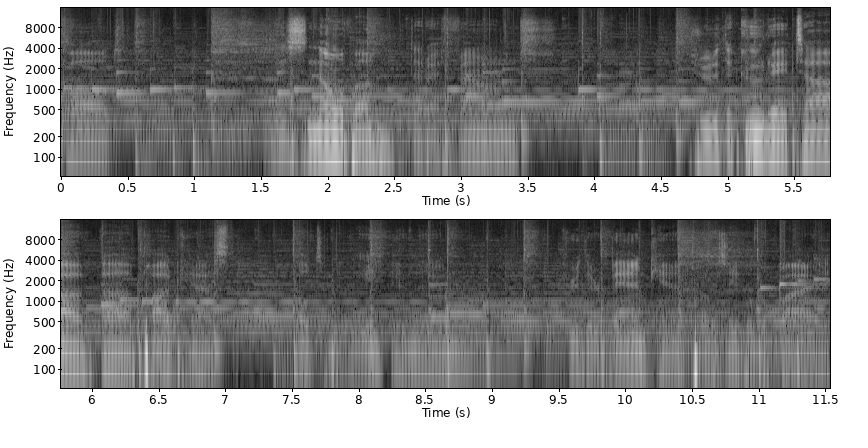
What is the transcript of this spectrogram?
called Bliss Nova that I found through the Coup d'etat uh, podcast, ultimately, and then through their Bandcamp, I was able to buy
